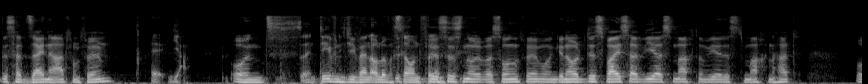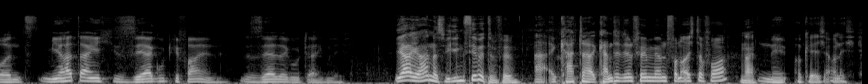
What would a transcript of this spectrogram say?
das ist halt seine Art von Film. Äh, ja, Und das ist ein, definitiv ein Oliver Stone-Film. das ist ein Oliver Stone-Film und genau das weiß er, wie er es macht und wie er das zu machen hat. Und mir hat er eigentlich sehr gut gefallen. Sehr, sehr gut eigentlich. Ja, Johannes, wie ging's dir mit dem Film? Ah, kannte, kannte den Film jemand von euch davor? Nee. Okay, ich auch nicht.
